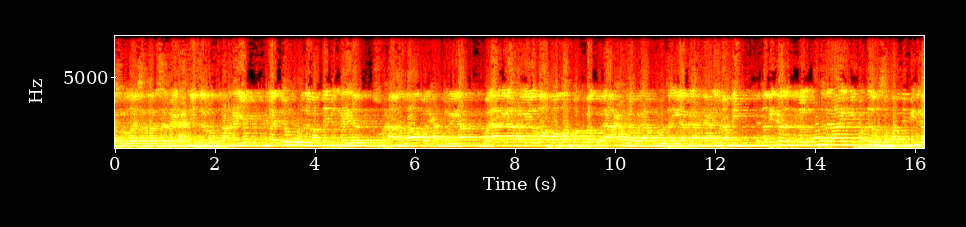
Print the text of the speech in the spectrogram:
റസൂലുള്ളാഹി സ്വല്ലല്ലാഹു അലൈഹി വസല്ലമയുടെ ഹദീസുകൾ നമുക്ക് കാണാൻ കഴിയും. നിങ്ങൾ ഏറ്റവും കൂടുതൽ വർദ്ധിപ്പിക്കുന്നത് സുബ്ഹാനല്ലാഹ് വൽഹംദുലില്ലാഹ്. വലാ ഇലാഹ ഇല്ലല്ലാഹു വല്ലാഹു അക്ബർ. വലാ ഹൗല വലാ ഖുവത ഇല്ലാ ബില്ലാഹിൽ അലിയുൽ അസീം. എന്ന ദിക്ർ നിങ്ങൾ കൂടുതലായി ഈ പത്ത് ദിവസം വർദ്ധിപ്പിക്കുക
